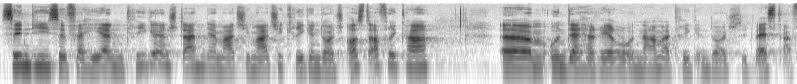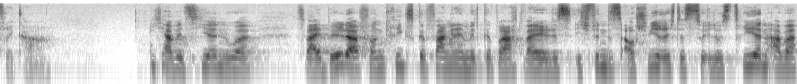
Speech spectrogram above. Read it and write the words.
sind diese verheerenden Kriege entstanden, der Machi-Machi-Krieg in Deutsch-Ostafrika ähm, und der Herero- und Nama-Krieg in Deutsch-Südwestafrika. Ich habe jetzt hier nur zwei Bilder von Kriegsgefangenen mitgebracht, weil das, ich finde es auch schwierig, das zu illustrieren. Aber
